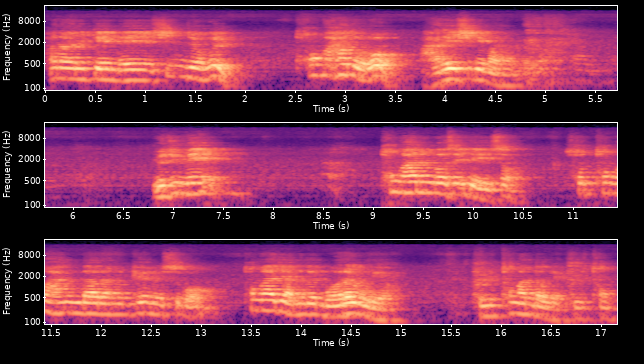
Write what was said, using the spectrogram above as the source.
하나님께 내 심정을 통하도록 아뢰시기 바랍니다. 요즘에 통하는 것에 대해서 소통한다라는 표현을 쓰고 통하지 않는 걸 뭐라고 그래요? 불통한다고 그래요. 불통.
